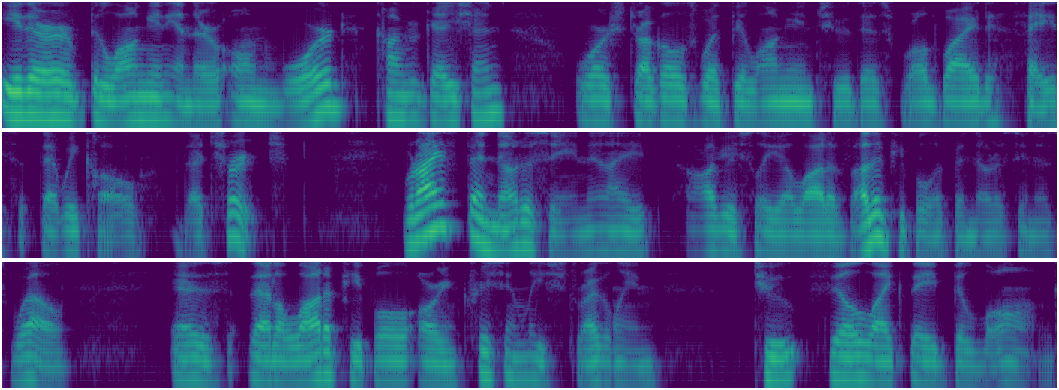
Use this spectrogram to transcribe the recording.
either belonging in their own ward congregation or struggles with belonging to this worldwide faith that we call the church. What I've been noticing, and I obviously a lot of other people have been noticing as well, is that a lot of people are increasingly struggling to feel like they belong.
